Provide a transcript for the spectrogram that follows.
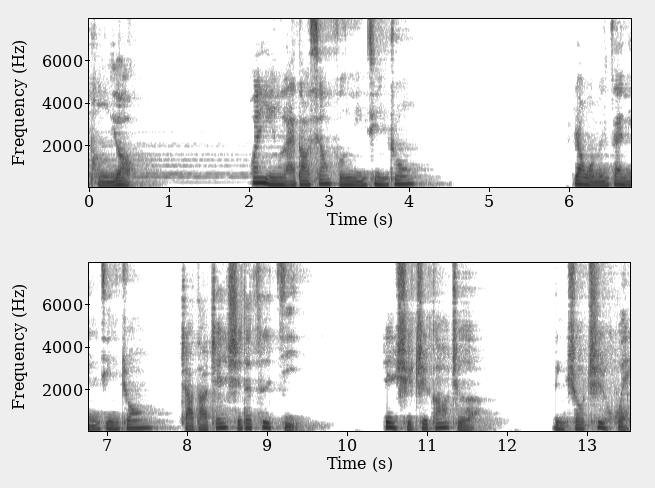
朋友，欢迎来到相逢宁静中。让我们在宁静中找到真实的自己，认识至高者，领受智慧。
